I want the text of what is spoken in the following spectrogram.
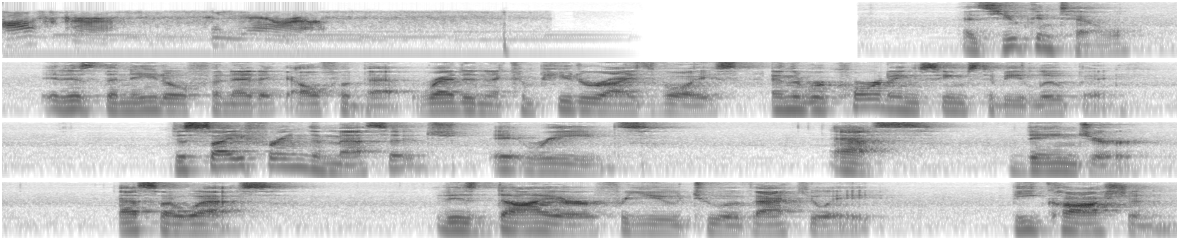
Oscar, Sierra. As you can tell, it is the NATO phonetic alphabet read in a computerized voice, and the recording seems to be looping. Deciphering the message, it reads S. Danger. SOS. It is dire for you to evacuate. Be caution.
